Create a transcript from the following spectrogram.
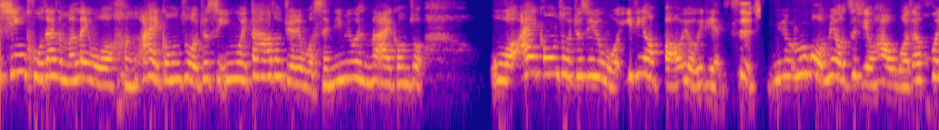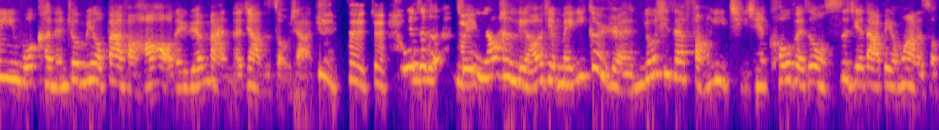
辛苦，再怎么累，我很爱工作，就是因为大家都觉得我神经病，为什么爱工作？我爱工作，就是因为我一定要保有一点自己。因为如果我没有自己的话，我的婚姻我可能就没有办法好好的圆满的这样子走下去。对对，因为这个，所以你要很了解每一个人，尤其在防疫期间，COVID 这种世界大变化的时候，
